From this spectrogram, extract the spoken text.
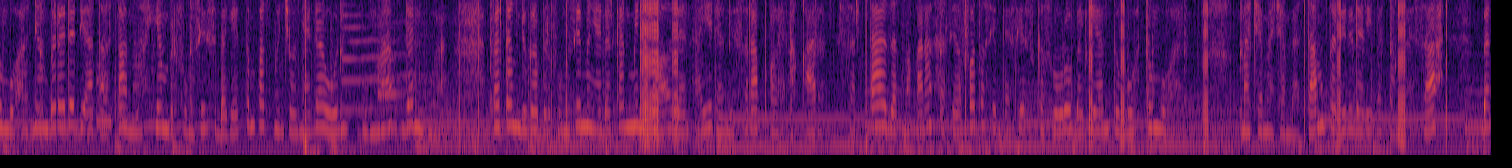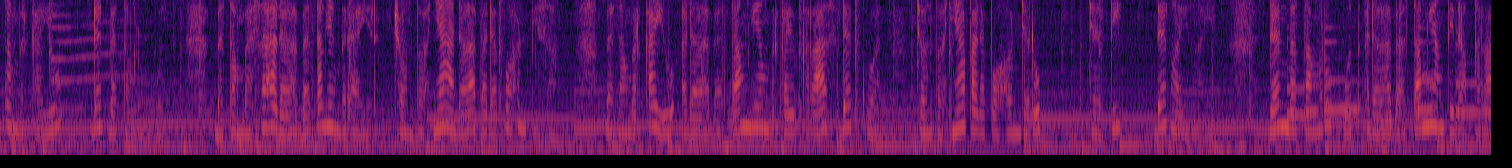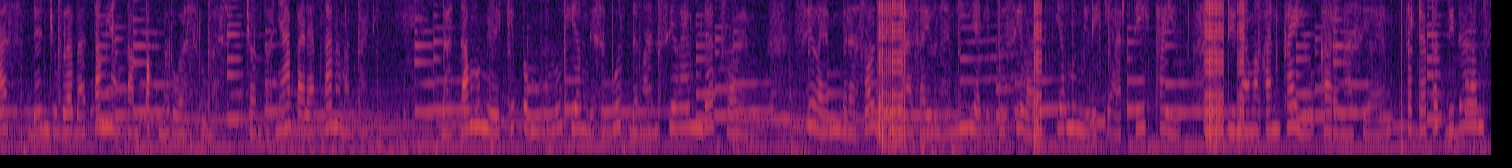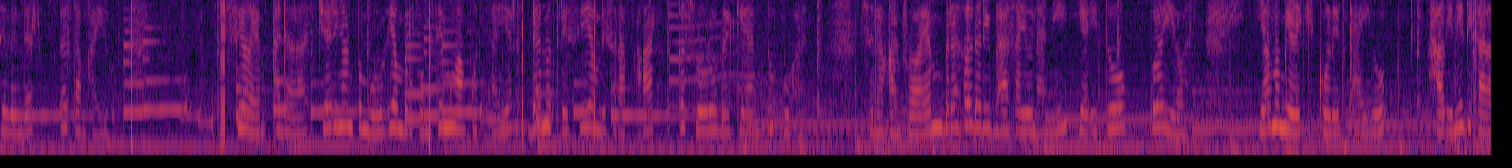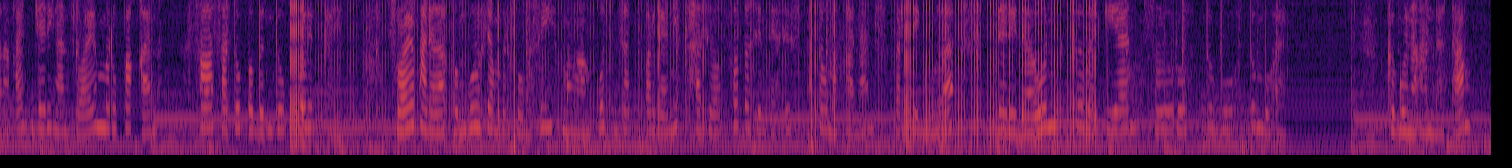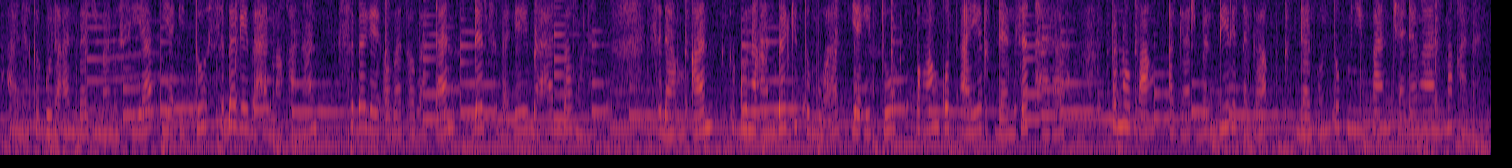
tumbuhan yang berada di atas tanah yang berfungsi sebagai tempat munculnya daun, bunga, dan buah. Batang juga berfungsi mengedarkan mineral dan air yang diserap oleh akar, serta zat makanan hasil fotosintesis ke seluruh bagian tubuh tumbuhan. Macam-macam batang terdiri dari batang basah, batang berkayu, dan batang rumput. Batang basah adalah batang yang berair. Contohnya adalah pada pohon pisang. Batang berkayu adalah batang yang berkayu keras dan kuat. Contohnya pada pohon jeruk, jati, dan lain-lain. Dan batang rumput adalah batang yang tidak keras dan juga batang yang tampak berruas-ruas. Contohnya pada tanaman padi. Batang memiliki pembuluh yang disebut dengan silem dan floem. Silem berasal dari bahasa Yunani yaitu silon yang memiliki arti kayu. Dinamakan kayu karena silem terdapat di dalam silinder batang kayu. Silem adalah jaringan pembuluh yang berfungsi mengangkut air dan nutrisi yang diserap akar ke seluruh bagian tumbuhan. Sedangkan floem berasal dari bahasa Yunani yaitu ploios yang memiliki kulit kayu Hal ini dikarenakan jaringan floem merupakan salah satu pembentuk kulit kayu. Floem adalah pembuluh yang berfungsi mengangkut zat organik hasil fotosintesis atau makanan seperti gula dari daun ke bagian seluruh tubuh tumbuhan. Kegunaan batang ada kegunaan bagi manusia yaitu sebagai bahan makanan, sebagai obat-obatan, dan sebagai bahan bangunan. Sedangkan kegunaan bagi tumbuhan yaitu pengangkut air dan zat hara, penopang agar berdiri tegak, dan untuk menyimpan cadangan makanan.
